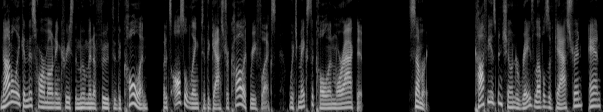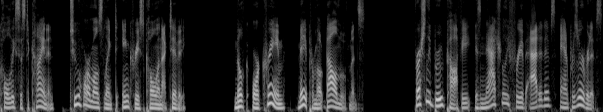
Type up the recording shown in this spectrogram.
Not only can this hormone increase the movement of food through the colon, but it's also linked to the gastrocolic reflex, which makes the colon more active. Summary Coffee has been shown to raise levels of gastrin and cholecystokinin, two hormones linked to increased colon activity. Milk or cream may promote bowel movements. Freshly brewed coffee is naturally free of additives and preservatives.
